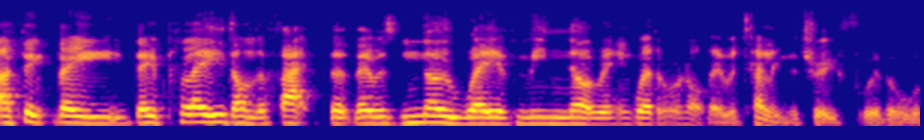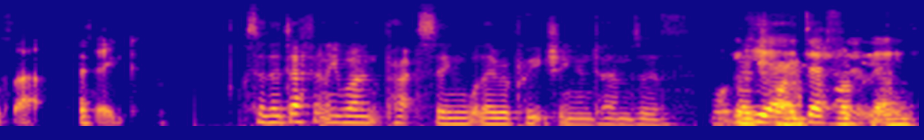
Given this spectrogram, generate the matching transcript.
I think they they played on the fact that there was no way of me knowing whether or not they were telling the truth with all of that. I think. So they definitely weren't practicing what they were preaching in terms of. What they're yeah, definitely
